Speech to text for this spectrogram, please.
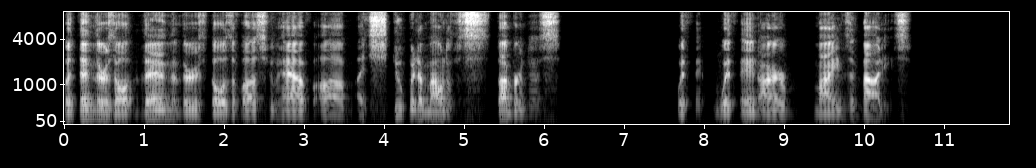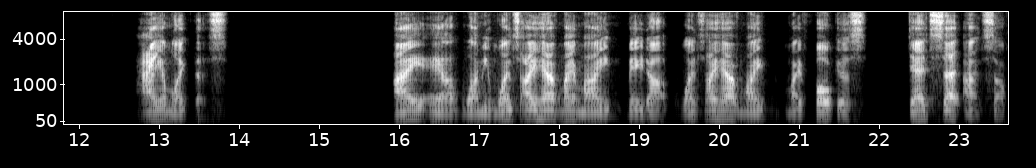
But then there's all then there's those of us who have um, a stupid amount of stubbornness within within our minds and bodies. I am like this. I am well, I mean, once I have my mind made up, once I have my my focus dead set on something,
